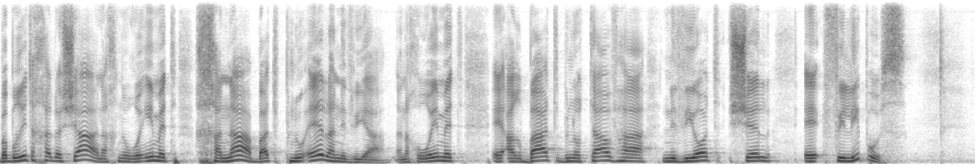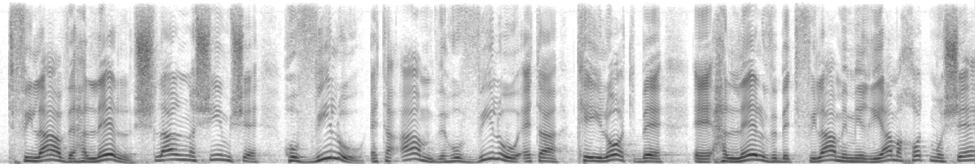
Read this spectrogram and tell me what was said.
בברית החדשה אנחנו רואים את חנה, בת פנואל הנביאה. אנחנו רואים את אה, ארבעת בנותיו הנביאות של אה, פיליפוס. תפילה והלל, שלל נשים שהובילו את העם והובילו את הקהילות בהלל ובתפילה ממרים אחות משה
